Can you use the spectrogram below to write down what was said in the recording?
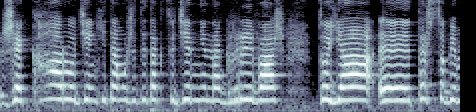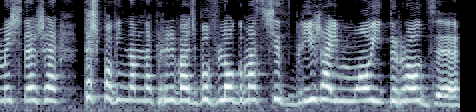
że Karo, dzięki temu, że Ty tak codziennie nagrywasz, to ja e, też sobie myślę, że też powinnam nagrywać, bo vlogmas się zbliża i moi drodzy,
